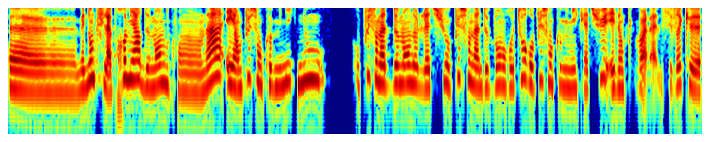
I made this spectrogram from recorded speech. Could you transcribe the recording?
mais donc c'est la première demande qu'on a et en plus on communique nous au plus on a de demandes là-dessus, au plus on a de bons retours, au plus on communique là-dessus. Et donc voilà, c'est vrai que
